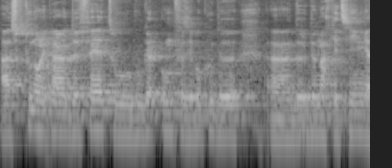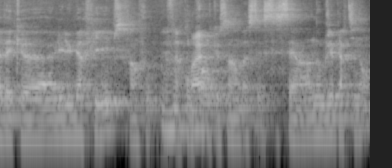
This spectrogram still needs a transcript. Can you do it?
Euh, surtout dans les périodes de fête où Google Home faisait beaucoup de, de, marketing avec les lumières Philips. Enfin, il faut, mhm. faire comprendre que bah, c'est un, un, objet pertinent.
